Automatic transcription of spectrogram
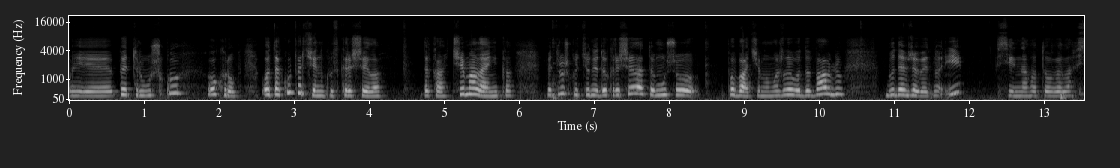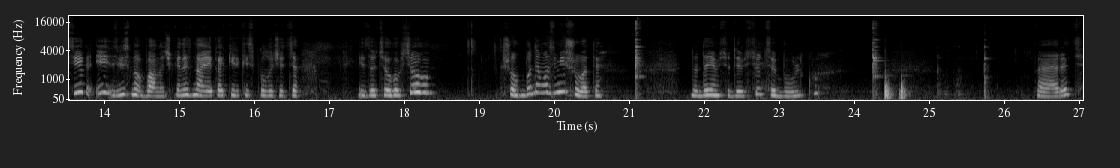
е, петрушку, окроп. Отаку перчинку скришила, така чималенька. Петрушку цю не докришила, тому що побачимо, можливо, добавлю, буде вже видно. І сіль наготовила. Сіль і, звісно, баночки. Не знаю, яка кількість вийде із цього всього. Що, будемо змішувати. Додаємо сюди всю цибульку, перець.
